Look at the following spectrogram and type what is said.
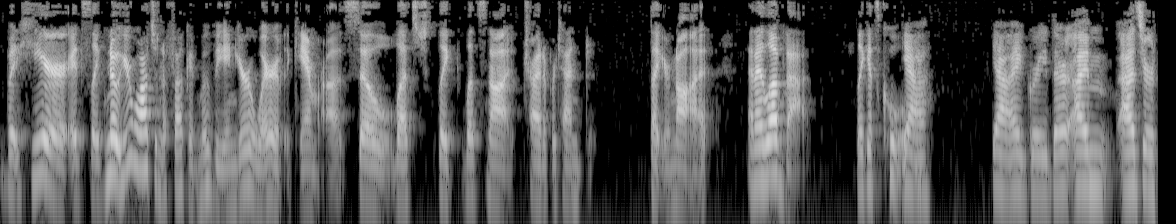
But here it's like, no, you're watching a fucking movie and you're aware of the camera. So let's like let's not try to pretend that you're not. And I love that. Like it's cool. yeah. Yeah i agree. There i'm as you're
